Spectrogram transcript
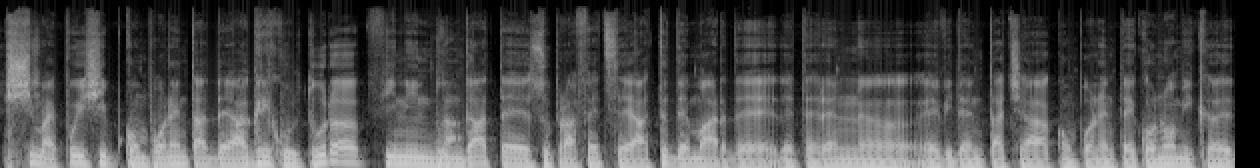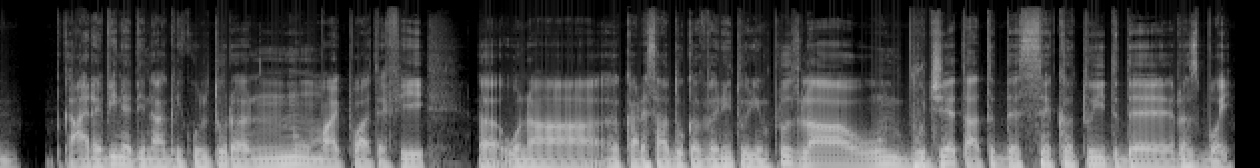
Și mai pui și componenta de agricultură, fiind inundate da. suprafețe atât de mari de, de teren, uh, evident acea componentă economică care vine din agricultură nu mai poate fi uh, una care să aducă venituri în plus la un buget atât de secătuit de război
